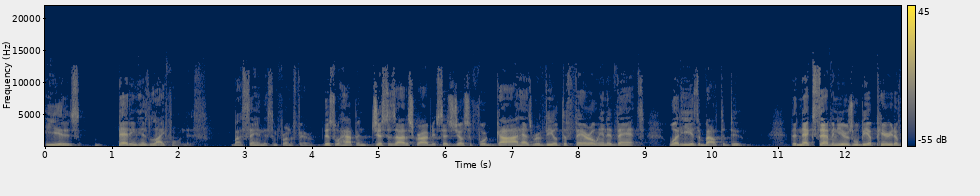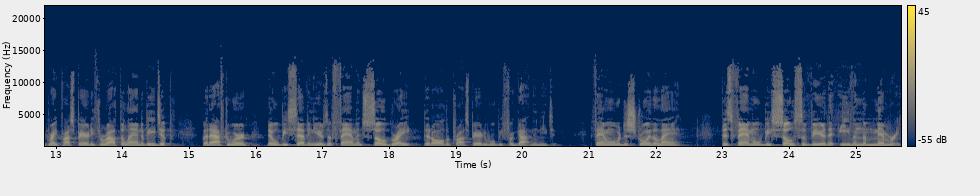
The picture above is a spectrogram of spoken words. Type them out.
He is betting his life on this by saying this in front of Pharaoh. This will happen just as I described it, says Joseph, for God has revealed to Pharaoh in advance what he is about to do. The next seven years will be a period of great prosperity throughout the land of Egypt, but afterward, there will be seven years of famine so great that all the prosperity will be forgotten in Egypt. Famine will destroy the land. This famine will be so severe that even the memory,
